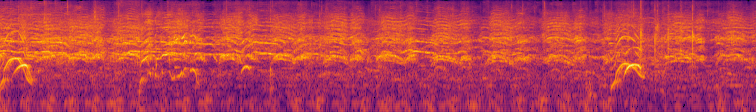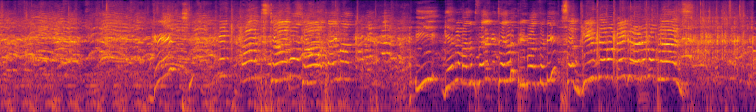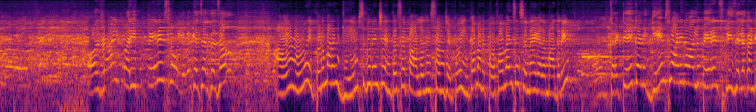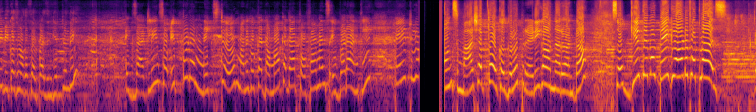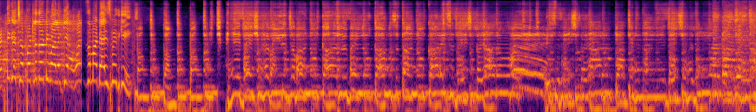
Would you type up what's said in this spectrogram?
Woo! Sir, come on, వేయండి. Woo! Great! Time up. ఈ గేమ్లో మాత్రం సార్ ఎక్కించారు త్రీ బాల్స్ తోటి so give them a big round of applause all right మరి పేరెంట్స్లో ఎవరు గెలిచారు తెలుసా అవును ఇప్పుడు మనం గేమ్స్ గురించి ఎంతసేపు ఆలోచిస్తాం చెప్పు. ఇంకా మన పర్ఫార్మెన్సెస్ ఉన్నాయి కదా మాధురి? కరెక్టే కానీ గేమ్స్లో ఆడిన వాళ్ళు పేరెంట్స్ ప్లీజ్ వెళ్ళకండి. మీకోసం ఒక సర్ప్రైజింగ్ గిఫ్ట్ ఉంది. ఎగ్జాక్ట్లీ సో ఇప్పుడు నెక్స్ట్ మనకు ఒక ధమాకదార్ పర్ఫార్మెన్స్ ఇవ్వడానికి పేట్రియో సాంగ్స్ మ్యాషప్తో ఒక గ్రూప్ రెడీగా ఉన్నారు అంట. So give them a big round of applause గట్టిగా చప్పట్లతోటి వాళ్ళకి ఆహ్వానించమా డైస్ మీదకి? ये देश है वीर जवानों का बेलों का मुस्तानों का, इस देश का यारो इस देश का यारो क्या कहना, ये देश है दुनिया का कहना।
